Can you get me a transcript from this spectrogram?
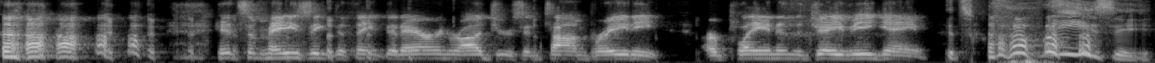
it's amazing to think that Aaron Rodgers and Tom Brady are playing in the JV game. It's crazy.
